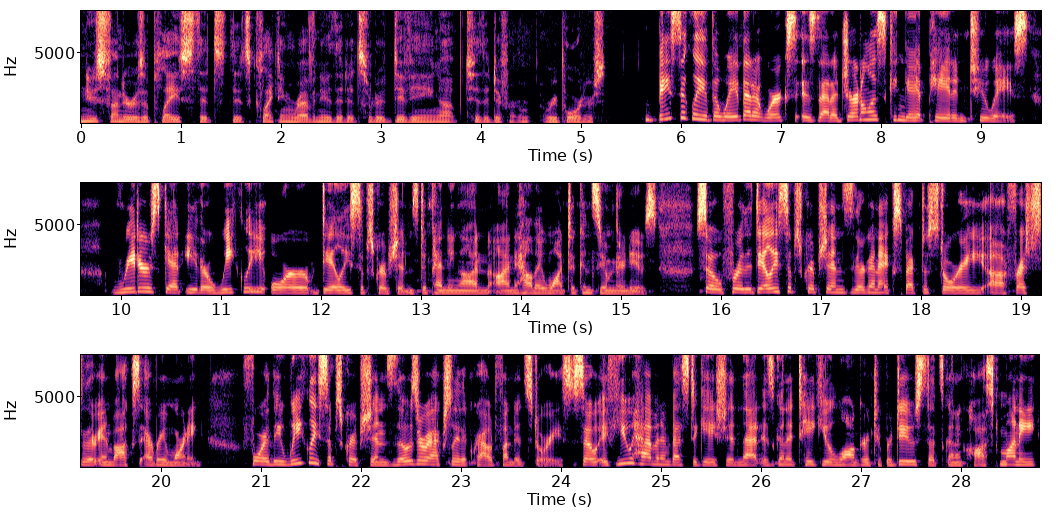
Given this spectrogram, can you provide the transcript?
Newsfundr is a place that's that's collecting revenue that it's sort of divvying up to the different reporters? Basically the way that it works is that a journalist can get paid in two ways. Readers get either weekly or daily subscriptions depending on on how they want to consume their news. So for the daily subscriptions they're going to expect a story uh, fresh to their inbox every morning for the weekly subscriptions, those are actually the crowd-funded stories. So if you have an investigation that is going to take you longer to produce, that's going to cost money,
